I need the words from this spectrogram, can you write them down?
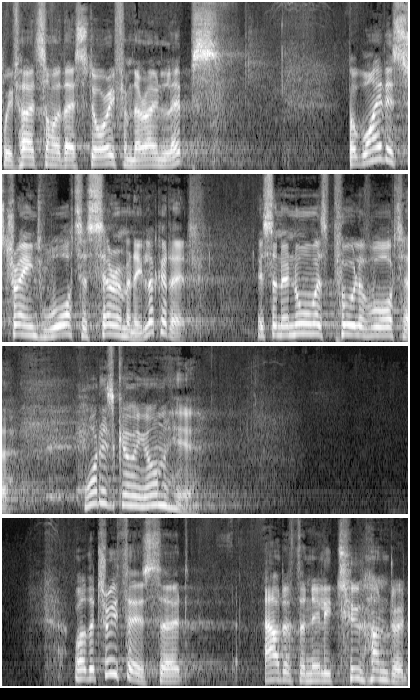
We've heard some of their story from their own lips. But why this strange water ceremony? Look at it. It's an enormous pool of water. What is going on here? Well, the truth is that out of the nearly 200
